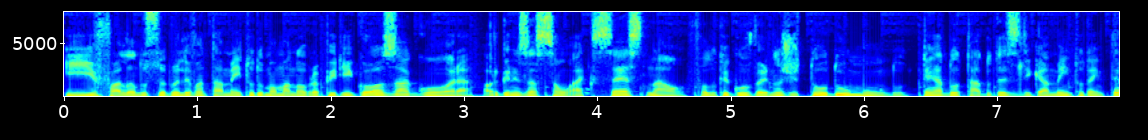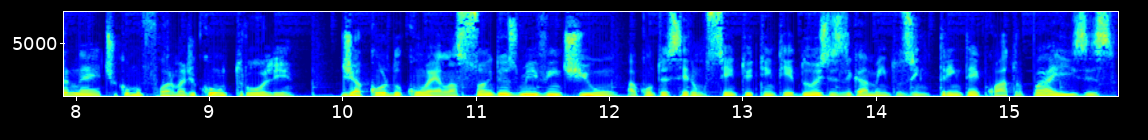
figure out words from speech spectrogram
E falando sobre o levantamento de uma manobra perigosa agora, a organização Access Now falou que governos de todo o mundo têm adotado o desligamento da internet como forma de controle. De acordo com ela, só em 2021 aconteceram 182 desligamentos em 34 países,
